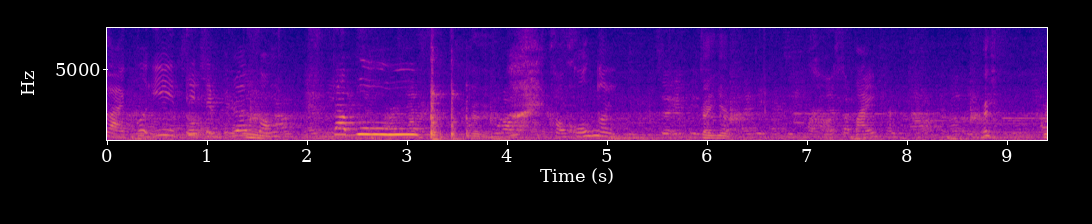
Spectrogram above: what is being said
หลายเก้าอี้ที่เต็มไปด้วยฟองสบู่เออขอโค้งหน่อยใจเย็นขอสไปซ์เอ้ย ใน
